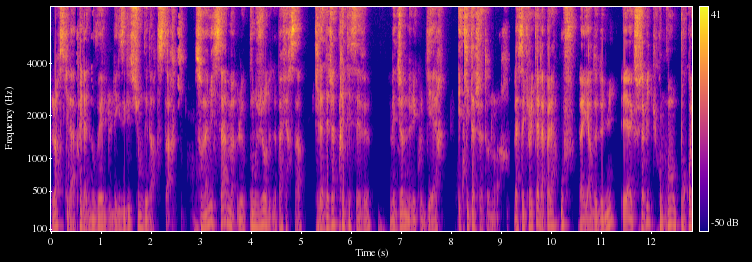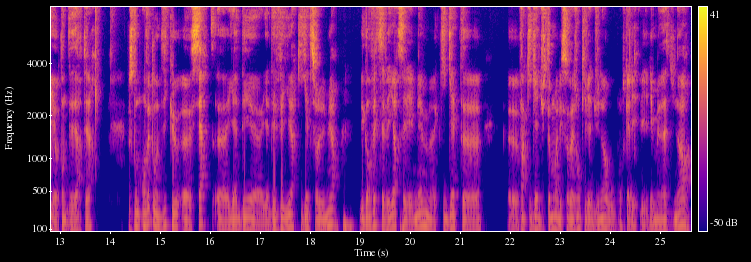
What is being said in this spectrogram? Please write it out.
lorsqu'il a appris la nouvelle de l'exécution d'Eddard Stark. Son ami Sam le conjure de ne pas faire ça, qu'il a déjà prêté ses vœux, mais John ne l'écoute guère et quitte à Château Noir. La sécurité, elle a pas l'air ouf la garde de nuit, et avec ce chapitre, tu comprends pourquoi il y a autant de déserteurs. Parce qu'en en fait, on dit que euh, certes, euh, il y a des euh, il y a des veilleurs qui guettent sur le mur, mais qu'en fait, ces veilleurs, c'est les mêmes qui guettent, euh, euh, enfin qui guettent justement les sauvageons qui viennent du nord ou en tout cas les, les, menaces du nord,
